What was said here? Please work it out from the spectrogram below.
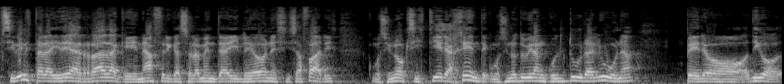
Si bien está la idea errada que en África solamente hay leones y safaris, como si no existiera gente, como si no tuvieran cultura alguna, pero digo,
